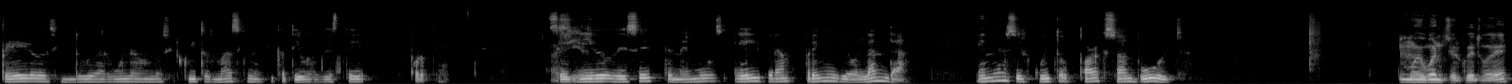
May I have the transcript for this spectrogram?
pero sin duda alguna uno de los circuitos más significativos de este deporte. Seguido de ese tenemos el Gran Premio de Holanda en el circuito Park Zandvoort. Muy buen circuito, ¿eh?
